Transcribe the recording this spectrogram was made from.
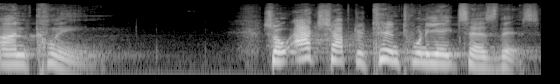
unclean. So Acts chapter 10, 28 says this.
